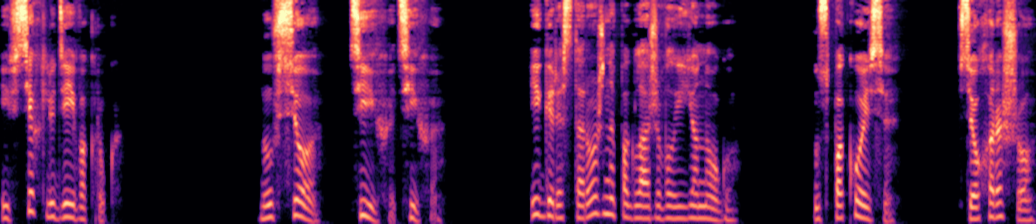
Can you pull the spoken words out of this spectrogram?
и всех людей вокруг. «Ну все, тихо, тихо». Игорь осторожно поглаживал ее ногу. «Успокойся. Все хорошо.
